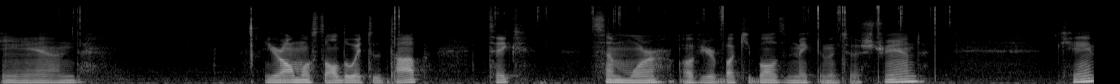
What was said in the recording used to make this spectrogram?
and you're almost all the way to the top. Take some more of your buckyballs and make them into a strand. Okay,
